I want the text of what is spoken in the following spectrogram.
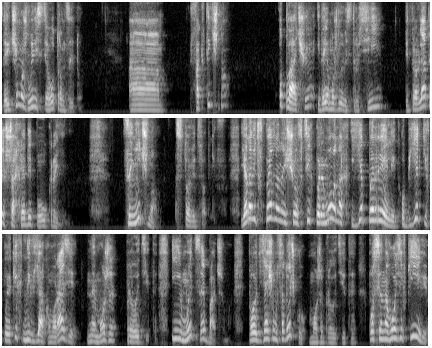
даючи можливість цього транзиту, а, фактично оплачує і дає можливість Росії відправляти шахеди по Україні. Цинічно 100%. Я навіть впевнений, що в цих перемовинах є перелік об'єктів, по яких ні в якому разі не може прилетіти. І ми це бачимо. По дитячому садочку може прилетіти, по синагозі в Києві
